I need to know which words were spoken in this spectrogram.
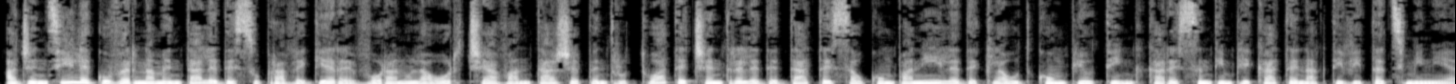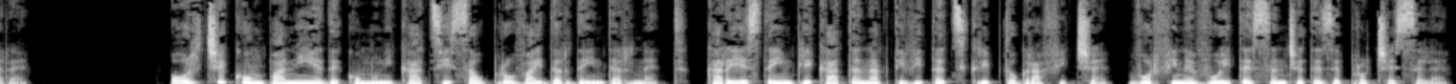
Agențiile guvernamentale de supraveghere vor anula orice avantaje pentru toate centrele de date sau companiile de cloud computing care sunt implicate în activități miniere. Orice companie de comunicații sau provider de internet, care este implicată în activități criptografice, vor fi nevoite să înceteze procesele.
